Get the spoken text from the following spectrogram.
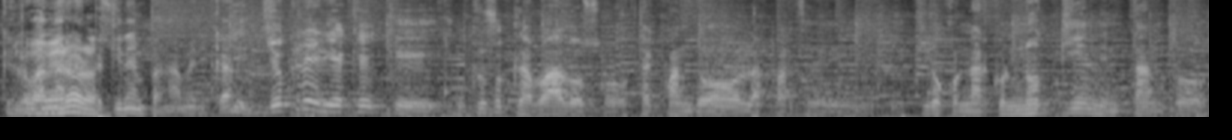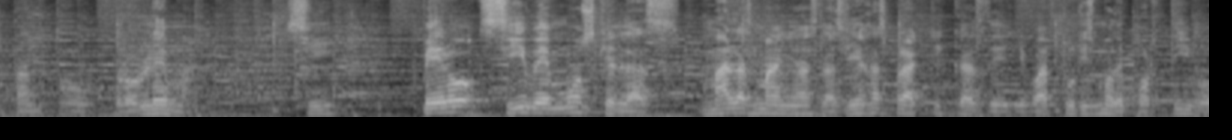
que lo Que va a van a repetir en Panamericanos. Yo creería que, que incluso clavados o taekwondo, la parte de, de tiro con arco, no tienen tanto, tanto problema, ¿sí? Pero sí vemos que las malas mañas, las viejas prácticas de llevar turismo deportivo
